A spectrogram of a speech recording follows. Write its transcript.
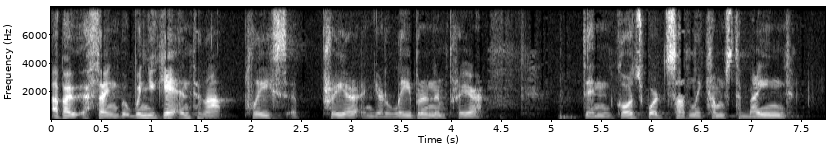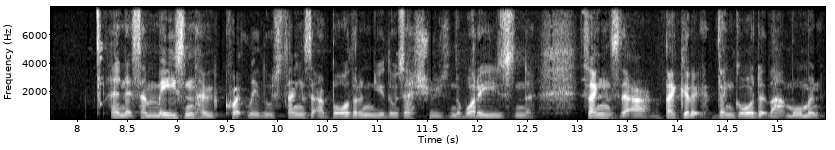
about a thing. But when you get into that place of prayer and you're laboring in prayer, then God's word suddenly comes to mind. And it's amazing how quickly those things that are bothering you, those issues and the worries and the things that are bigger than God at that moment,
